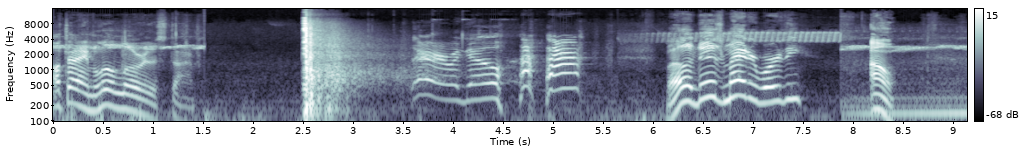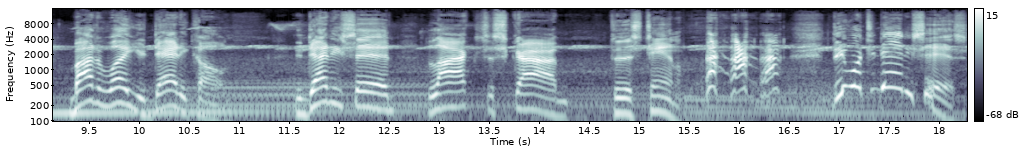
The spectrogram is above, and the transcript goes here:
I'll try aim a little lower this time. There we go. well, it is matter worthy. Oh, by the way, your daddy called. Your daddy said like, subscribe to this channel. Do what your daddy says.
